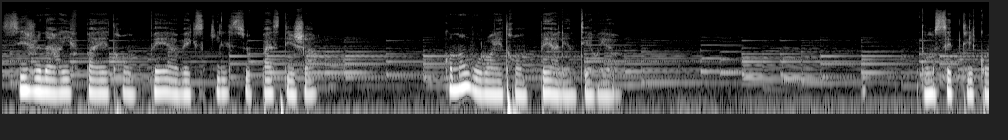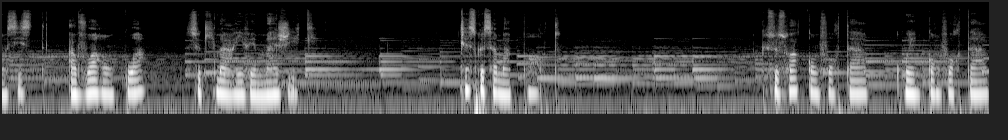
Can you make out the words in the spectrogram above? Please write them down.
Si je n'arrive pas à être en paix avec ce qu'il se passe déjà, comment vouloir être en paix à l'intérieur? Donc cette clé consiste à voir en quoi ce qui m'arrive est magique. Qu'est-ce que ça m'apporte? Que ce soit confortable ou inconfortable,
